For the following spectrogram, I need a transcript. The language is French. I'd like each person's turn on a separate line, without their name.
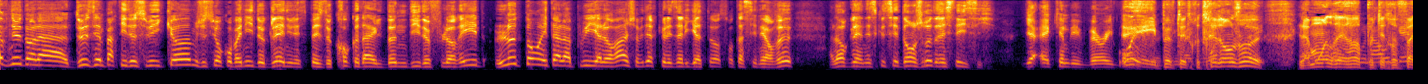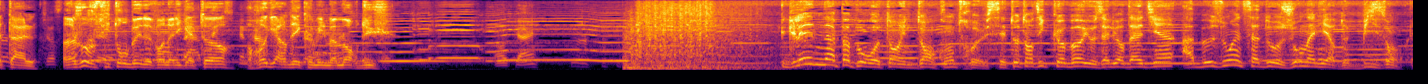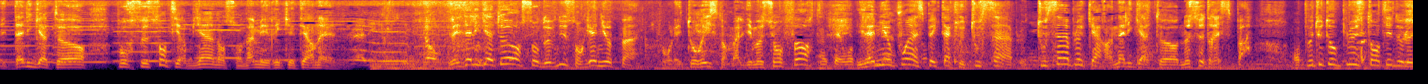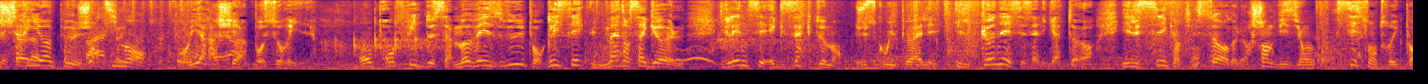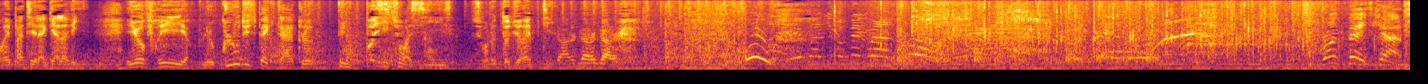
Bienvenue dans la deuxième partie de ce Wecom. Je suis en compagnie de Glenn, une espèce de crocodile Dundee de Floride. Le temps est à la pluie et à l'orage, ça veut dire que les alligators sont assez nerveux. Alors Glenn, est-ce que c'est dangereux de rester ici?
Oui, ils peuvent être très dangereux. La moindre erreur peut être fatale. Un jour, je suis tombé devant un alligator. Regardez comme il m'a mordu.
Glenn n'a pas pour autant une dent contre eux. Cet authentique cow-boy aux allures d'Indien a besoin de sa dose journalière de bison et d'alligator pour se sentir bien dans son Amérique éternelle. Les alligators sont devenus son gagne-pain. Pour les touristes en mal d'émotions fortes, il a mis au point un spectacle tout simple. Tout simple car un alligator ne se dresse pas. On peut tout au plus tenter de le charrier un peu gentiment pour lui arracher un beau sourire. On profite de sa mauvaise vue pour glisser une main dans sa gueule. Glenn sait exactement jusqu'où il peut aller. Il connaît ces alligators. Il sait quand il sort de leur champ de vision, c'est son truc pour épater la galerie. Et offrir le clou du spectacle, une position assise sur le dos du reptile.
